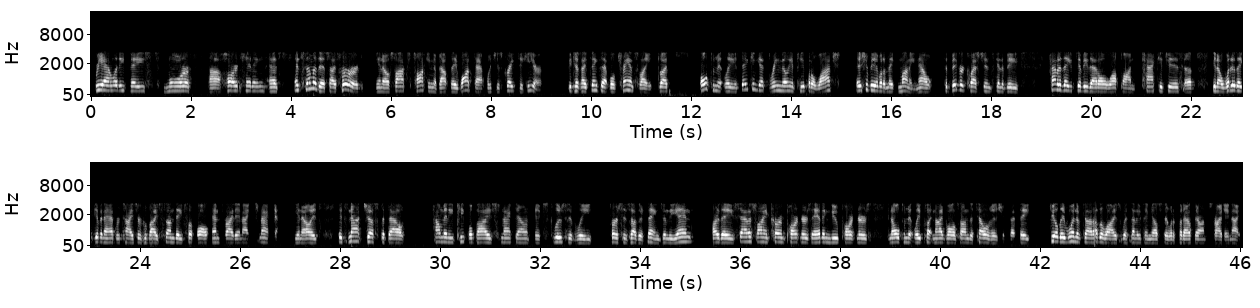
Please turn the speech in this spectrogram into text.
reality based, more uh, hard hitting. As and some of this I've heard, you know, Fox talking about they want that, which is great to hear, because I think that will translate. But ultimately, if they can get three million people to watch, they should be able to make money. Now, the bigger question is going to be how do they divvy that all up on packages? Of, you know, what do they give an advertiser who buys Sunday football and Friday night SmackDown? You know, it's it's not just about how many people buy SmackDown exclusively versus other things. In the end, are they satisfying current partners, adding new partners, and ultimately putting eyeballs on the television that they feel they wouldn't have got otherwise with anything else they would have put out there on Friday night?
